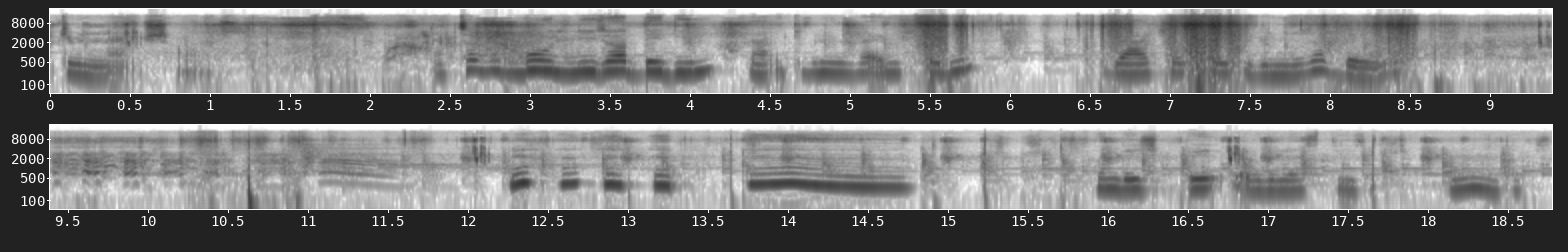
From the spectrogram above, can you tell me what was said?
2000 liraymış. olmaz. Ya, tabii bu lira dediğim yani 2000 liraymış dediğim gerçekte 2000 lira değil. Sen değişik bir örgüles diyecek. Bunu mu taksın?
